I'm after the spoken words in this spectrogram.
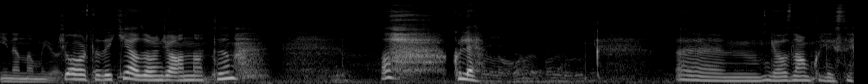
inanamıyorum. Şu ortadaki az önce anlattığım ah, kule. Eee, Gözlem Kulesi.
